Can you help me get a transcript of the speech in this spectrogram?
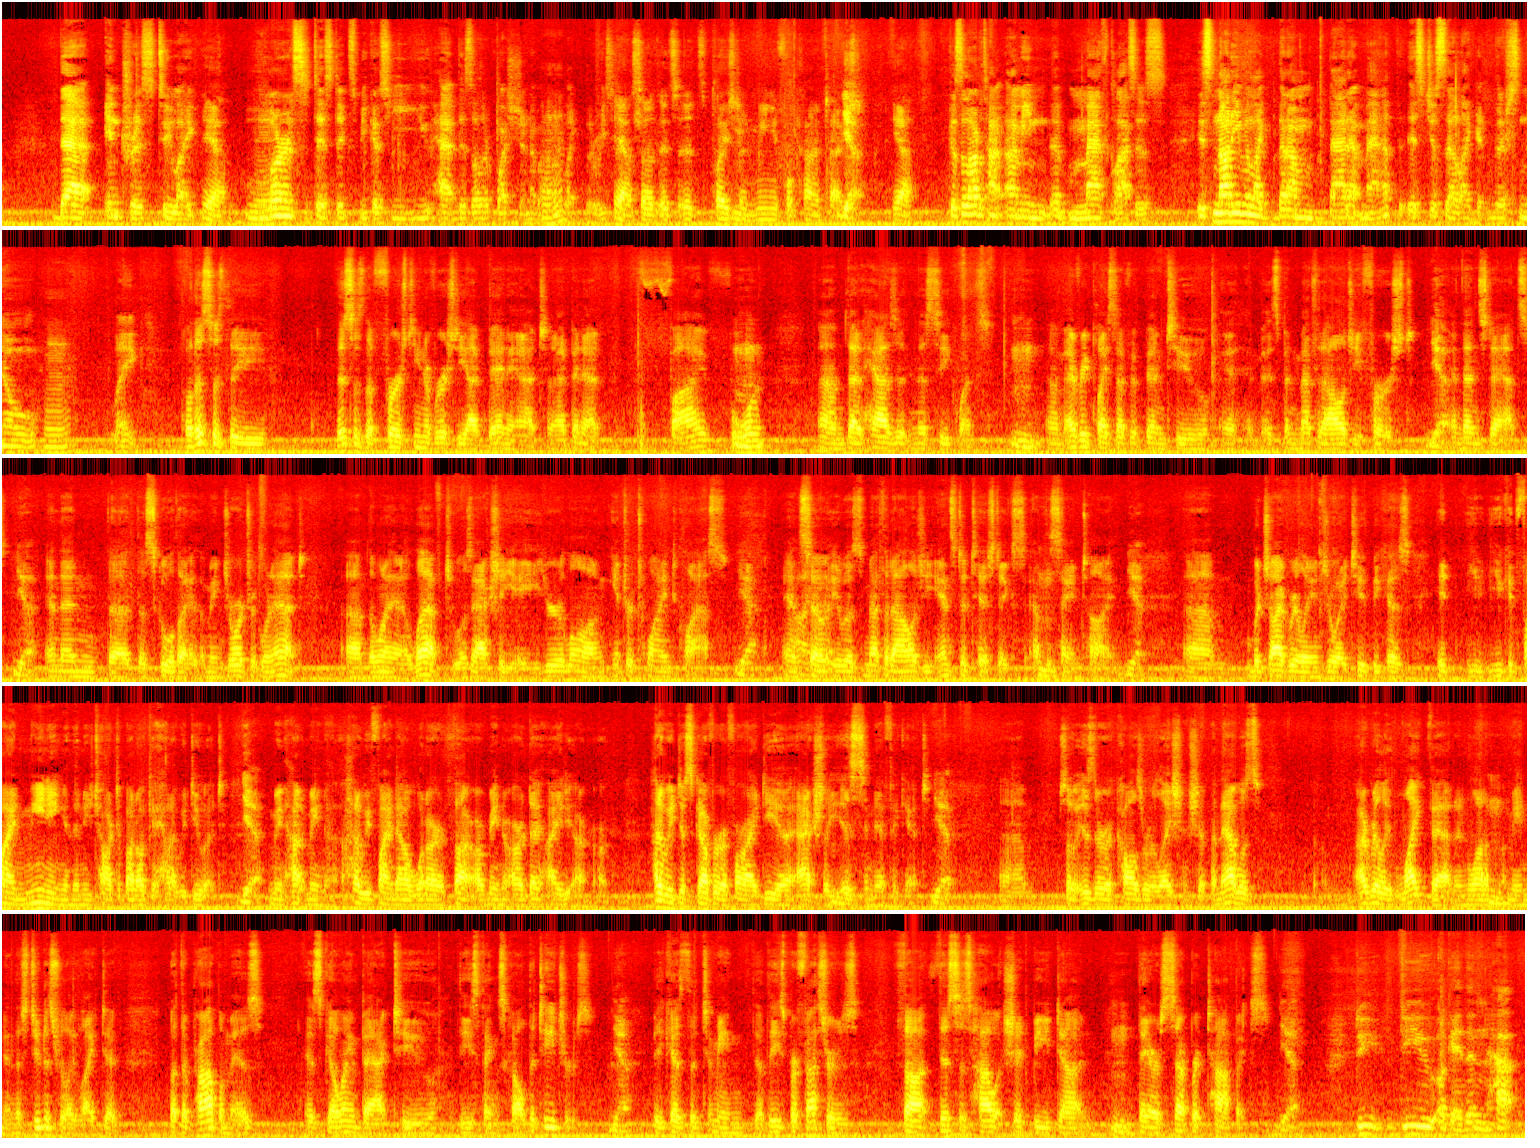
that interest to like Yeah. Learn statistics because you, you have this other question about Mhm. like the research Yeah, so it's it's placed in meaningful context. Yeah. Yeah. because a lot of time i mean uh, math classes it's not even like that i'm bad at math it's just that like there's no Mhm. like Well, this is the this is the first university I've been at, and I've been at five, 4 Mhm. um, that has it in this sequence. mm, Um, every place I've been to, it, it's been methodology first, Yeah. and then stats, yeah and then the the school that I, I mean Georgia Gwinnett, um, the one that I left was actually a year long intertwined class, yeah and so it was methodology and statistics at Mhm. the same time yeah um, which I really enjoyed too because it you, you could find meaning and then you talked about okay how do we do it? Yeah. I mean how I mean how do we find out what our thought I mean our, idea our, our- how do we discover if our idea actually is significant? Yeah. Um, so is there a causal relationship? And that was I really liked that and a lot of I Mm. mean and the students really liked it. But the problem is is going back to these things called the teachers. Yeah. Because the, I mean the, these professors thought this is how it should be done. Mm. They are separate topics. yeah do you do you okay then how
